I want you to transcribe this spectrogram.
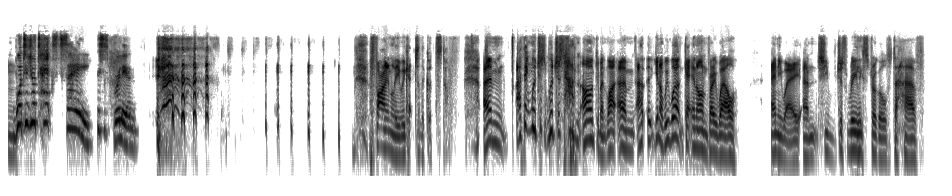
Mm. What did your text say? This is brilliant. Finally, we get to the good stuff. Um, I think we just we just had an argument. Like, um, I, you know, we weren't getting on very well anyway, and she just really struggled to have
